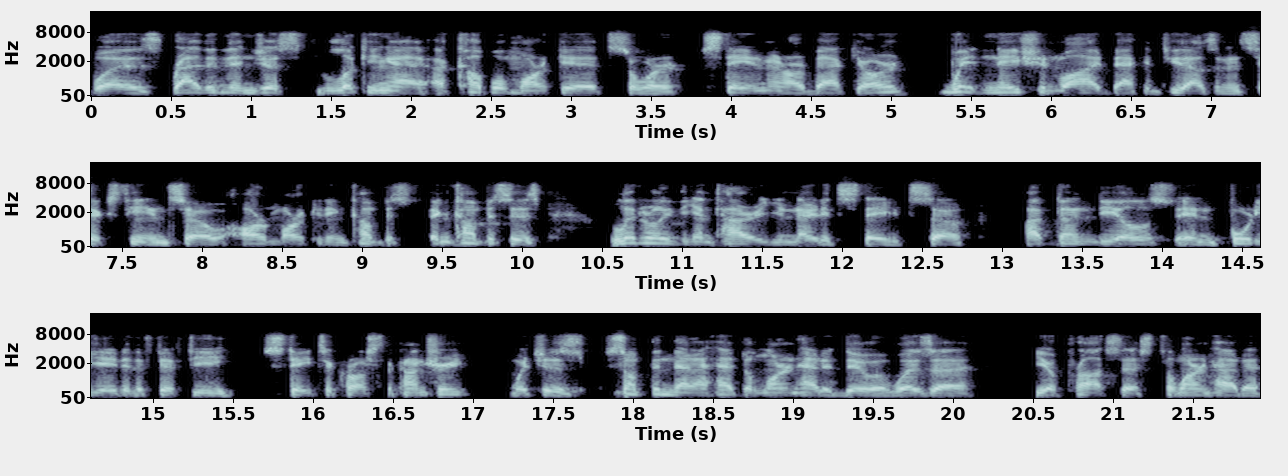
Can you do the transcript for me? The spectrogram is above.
was rather than just looking at a couple markets or staying in our backyard, went nationwide back in 2016. So our market encompass, encompasses literally the entire United States. So I've done deals in 48 of the 50 states across the country, which is something that I had to learn how to do. It was a you know process to learn how to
